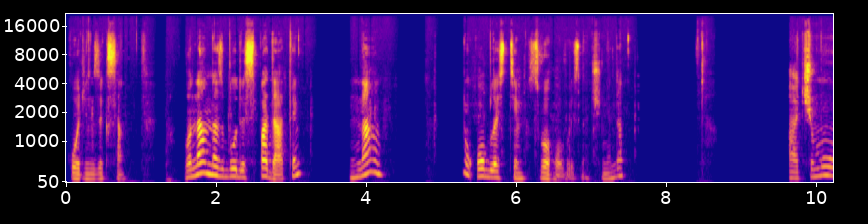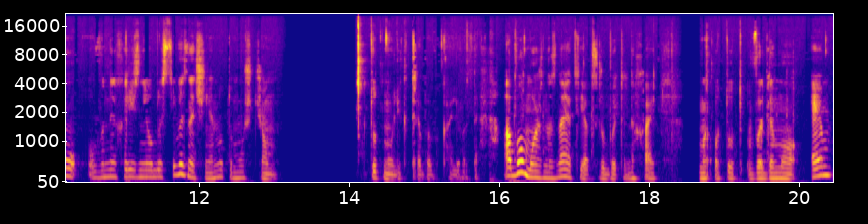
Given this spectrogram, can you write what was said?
корінь з х, вона в нас буде спадати на ну, області свого визначення. Да? А чому в них різні області визначення? Ну, тому що тут нулік треба викалювати. Або можна, знаєте, як зробити? Нехай ми отут введемо m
